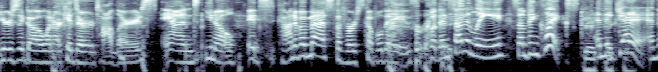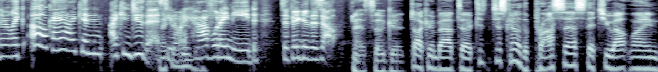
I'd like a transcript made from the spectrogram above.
years ago when our kids are toddlers. And you know it's kind of a mess the first couple days right. but then suddenly something clicks Great and they picture. get it and they're like oh okay i can i can do this. I you know i have what i need to figure this out. That's so good. Talking about uh, just kind of the process that you outline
